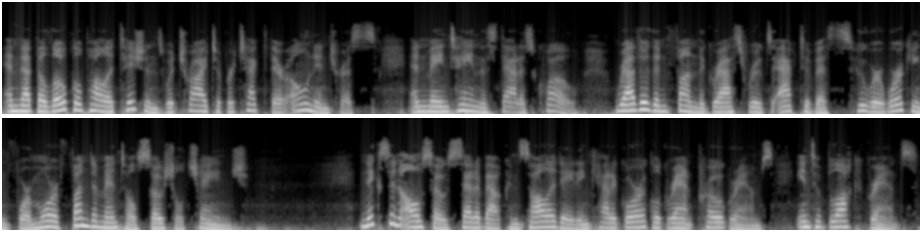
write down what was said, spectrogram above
and that the local politicians would try to protect their own interests and maintain the status quo, rather than fund the grassroots activists who were working for more fundamental social change. Nixon also set about consolidating categorical grant programs into block grants.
